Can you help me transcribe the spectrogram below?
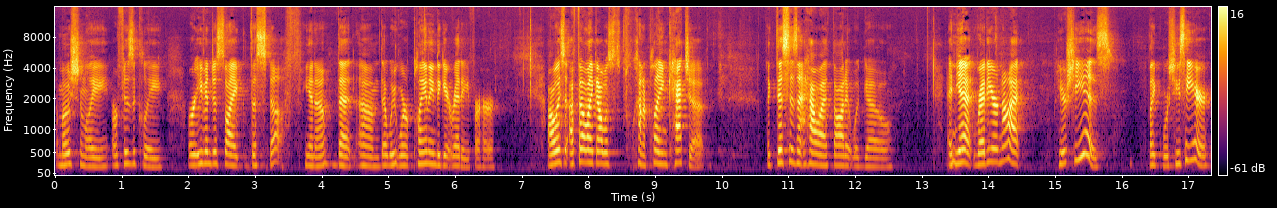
emotionally or physically, or even just like the stuff, you know, that um, that we were planning to get ready for her. I always I felt like I was kind of playing catch up. Like this isn't how I thought it would go. And yet, ready or not, here she is. Like where she's here.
